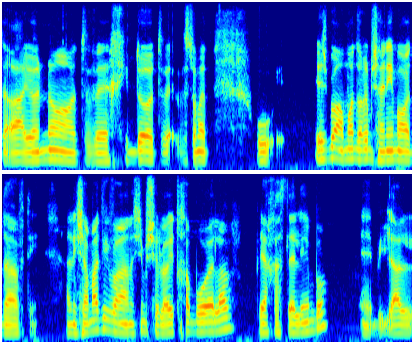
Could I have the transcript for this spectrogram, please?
ורעיונות וחידות, ו, זאת אומרת, הוא, יש בו המון דברים שאני מאוד אהבתי. אני שמעתי כבר אנשים שלא התחברו אליו ביחס ללימבו, אה, בגלל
